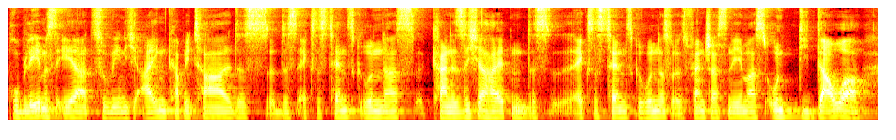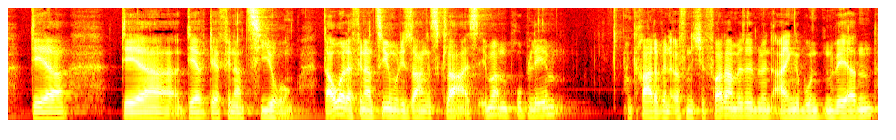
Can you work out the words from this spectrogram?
Problem ist eher zu wenig Eigenkapital des, des Existenzgründers, keine Sicherheiten des Existenzgründers oder des Franchise-Nehmers und die Dauer der, der, der, der Finanzierung. Dauer der Finanzierung, würde ich sagen, ist klar, ist immer ein Problem gerade wenn öffentliche Fördermittel mit eingebunden werden.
